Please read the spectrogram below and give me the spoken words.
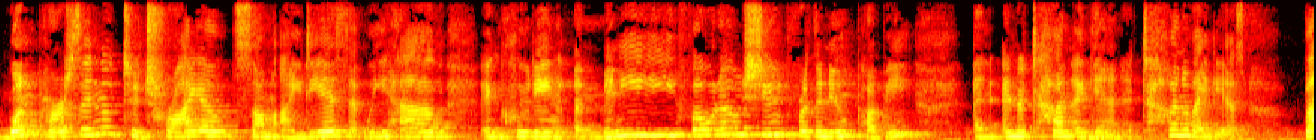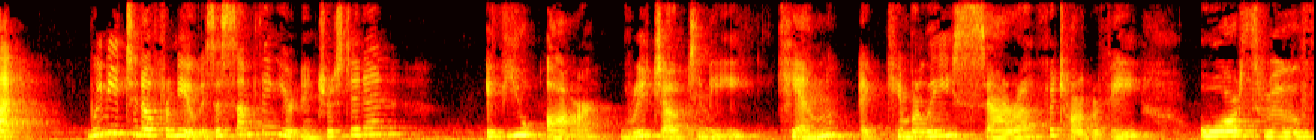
one person to try out some ideas that we have, including a mini photo shoot for the new puppy, and, and a ton, again, a ton of ideas. But we need to know from you, is this something you're interested in? If you are, reach out to me, Kim at Kimberly Sarah Photography, or through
